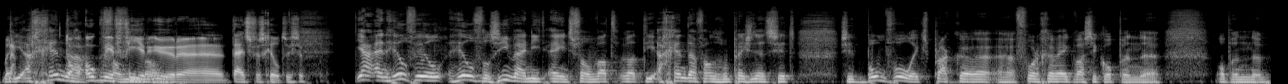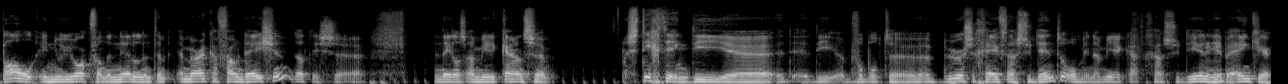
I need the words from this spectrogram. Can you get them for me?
Maar die agenda Toch ook weer vier uur eh, tijdsverschil tussen. ja, en heel veel, heel veel zien wij niet eens van wat, wat die agenda van zo'n president zit, zit bomvol. Ik sprak, eh, eh, vorige week was ik op een, op een bal in New York van de Netherlands America Foundation. Dat is een Nederlands-Amerikaanse stichting die, uh, die bijvoorbeeld uh, beurzen geeft aan studenten om in Amerika te gaan studeren. Die hebben één keer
